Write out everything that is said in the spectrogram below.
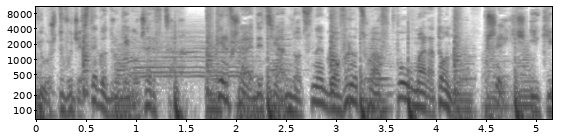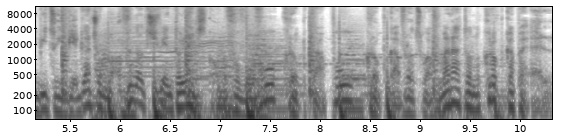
Już 22 czerwca pierwsza edycja nocnego Wrocław Półmaratonu. Przyjdź i kibicuj biegaczom w Noc Świętojańską www.pół.wrocławmaraton.pl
